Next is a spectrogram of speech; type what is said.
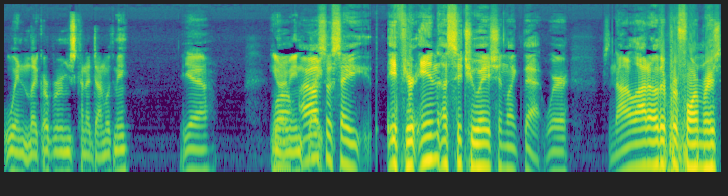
when like a room's kind of done with me. Yeah. You know what I mean? I Like- also say if you're in a situation like that where there's not a lot of other performers,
